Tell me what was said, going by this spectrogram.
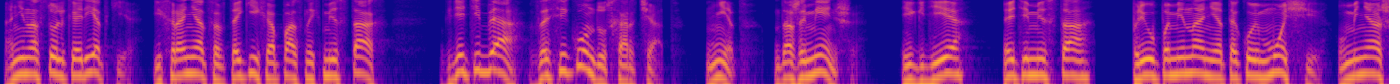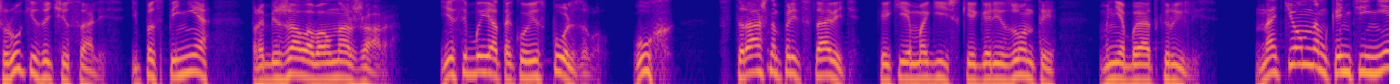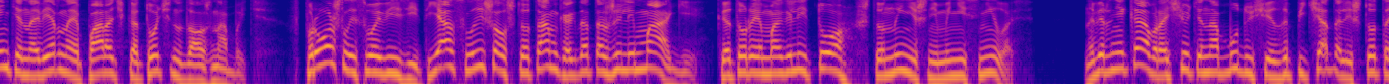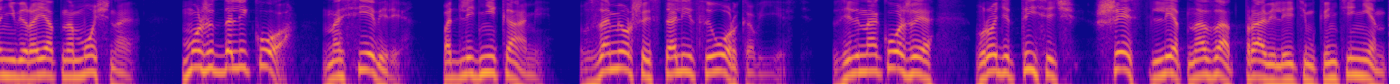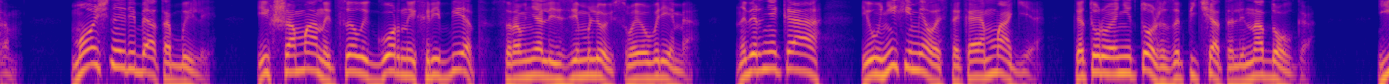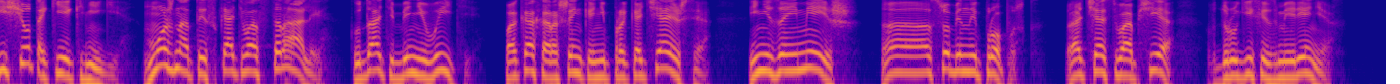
Они настолько редкие и хранятся в таких опасных местах, где тебя за секунду схарчат. Нет, даже меньше. И где эти места? При упоминании о такой мощи у меня аж руки зачесались, и по спине пробежала волна жара. Если бы я такое использовал. Ух, страшно представить, какие магические горизонты мне бы открылись. На темном континенте, наверное, парочка точно должна быть. В прошлый свой визит я слышал, что там когда-то жили маги, которые могли то, что нынешним и не снилось. Наверняка в расчете на будущее запечатали что-то невероятно мощное. Может, далеко, на севере, под ледниками. В замерзшей столице орков есть. Зеленокожие вроде тысяч шесть лет назад правили этим континентом. Мощные ребята были. Их шаманы целый горный хребет сравняли с землей в свое время. Наверняка и у них имелась такая магия, которую они тоже запечатали надолго. Еще такие книги можно отыскать в Астрале, куда тебе не выйти, пока хорошенько не прокачаешься и не заимеешь а, особенный пропуск, а часть вообще в других измерениях.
